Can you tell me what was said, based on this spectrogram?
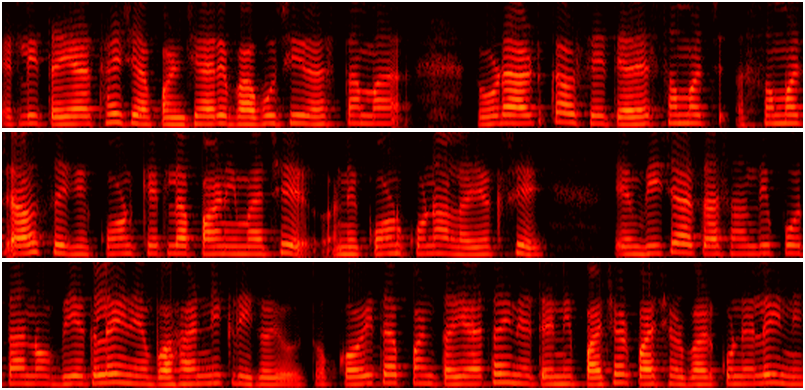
એટલી તૈયાર થઈ જા. પણ જ્યારે બાબુજી રસ્તામાં રોડા અટકાવશે ત્યારે સમજ સમજ આવશે કે કોણ કેટલા પાણીમાં છે અને કોણ કોના લાયક છે. એમ વિચારતા સંદીપ પોતાનો બેગ લઈને બહાર નીકળી ગયો. તો કવિતા પણ તૈયાર થઈને તેની પાછળ પાછળ બાળકોને લઈને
